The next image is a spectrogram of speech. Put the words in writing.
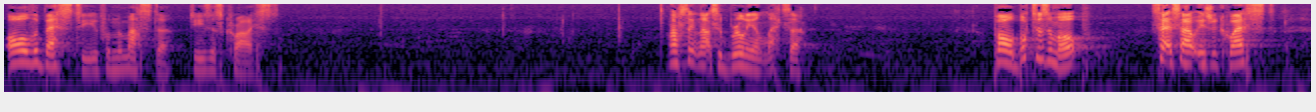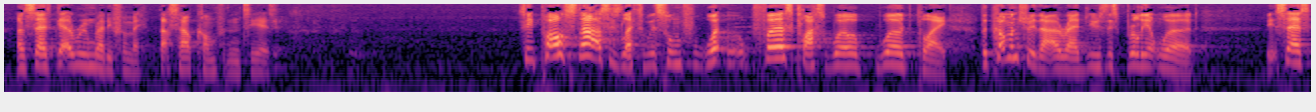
All the best to you from the Master, Jesus Christ. I think that's a brilliant letter. Paul butters him up, sets out his request, and says, Get a room ready for me. That's how confident he is. See, Paul starts his letter with some first class word, wordplay. The commentary that I read used this brilliant word. It says,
